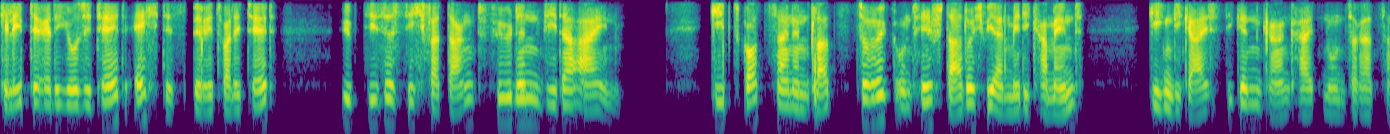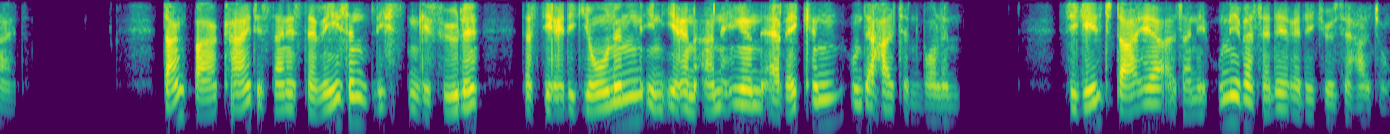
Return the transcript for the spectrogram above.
Gelebte Religiosität, echte Spiritualität übt dieses sich verdankt fühlen wieder ein, gibt Gott seinen Platz zurück und hilft dadurch wie ein Medikament gegen die geistigen Krankheiten unserer Zeit. Dankbarkeit ist eines der wesentlichsten Gefühle, das die Religionen in ihren Anhängern erwecken und erhalten wollen. Sie gilt daher als eine universelle religiöse Haltung.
